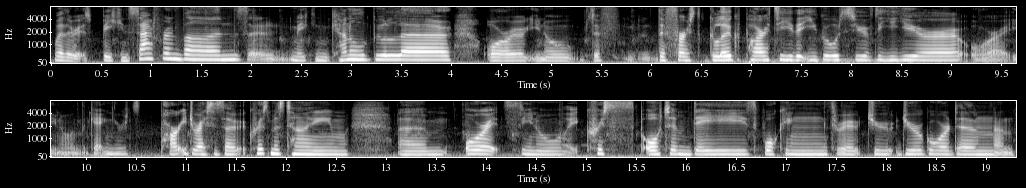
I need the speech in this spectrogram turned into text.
whether it's baking saffron buns, or making kanelbuller, or you know the f- the first glögg party that you go to of the year, or you know getting your party dresses out at Christmas time, um, or it's you know like crisp autumn days, walking throughout Djurgården and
